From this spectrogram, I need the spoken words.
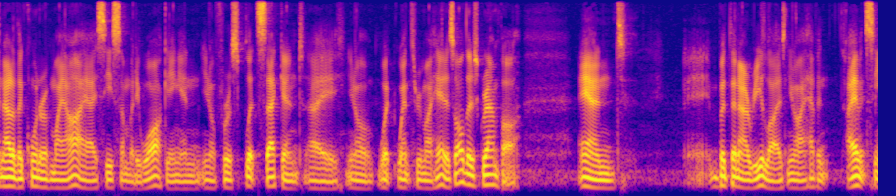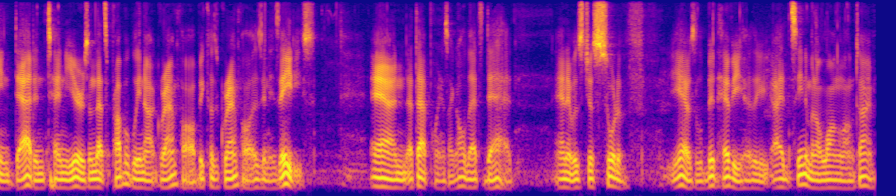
and out of the corner of my eye i see somebody walking and you know for a split second i you know what went through my head is oh there's grandpa and eh, but then i realized you know i haven't i haven't seen dad in 10 years and that's probably not grandpa because grandpa is in his 80s and at that point it's like oh that's dad. And it was just sort of yeah it was a little bit heavy. I hadn't seen him in a long long time.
